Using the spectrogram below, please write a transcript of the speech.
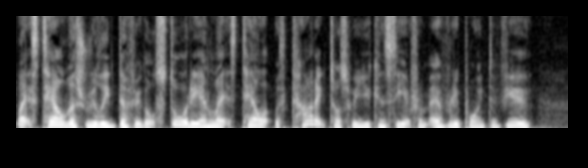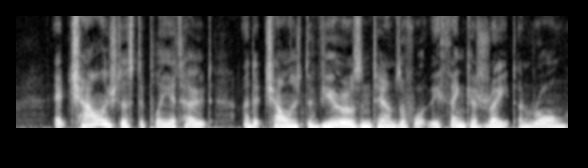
let's tell this really difficult story and let's tell it with characters where you can see it from every point of view. It challenged us to play it out, and it challenged the viewers in terms of what they think is right and wrong.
